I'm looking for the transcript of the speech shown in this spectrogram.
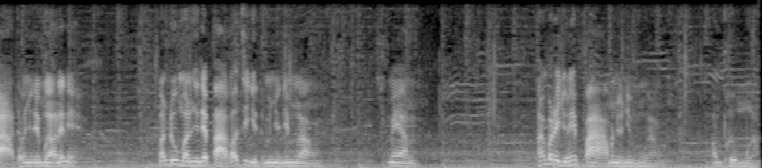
ป่าแต่มันอยู่ในเมืองนี่นี่ มันดูเหมันอยู่ในป่าก็จริงอยู่แต่มันอยู่ในเมือง แมนมันไม่ได้อยู่ในป่า มันอยู่ในเมืองอำเภอเมือง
